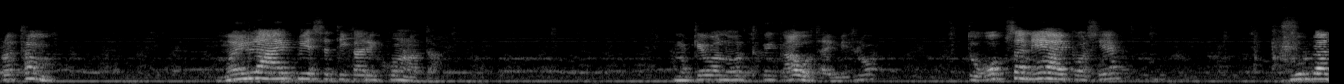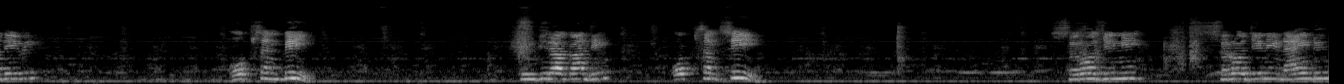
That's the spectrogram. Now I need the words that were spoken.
પ્રથમ મહિલા આઈપીએસ અધિકારી કોણ હતા? એનો કહેવાનો અર્થ કંઈક આવો થાય મિત્રો. તો ઓપ્શન એ આપ્યો છે Durga Devi. Option B Indira Gandhi. Option C Sarojini Sarojini Naidu.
